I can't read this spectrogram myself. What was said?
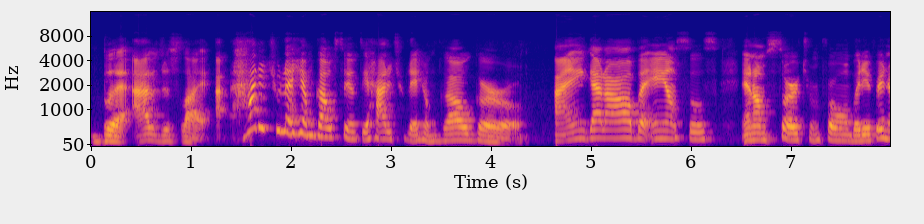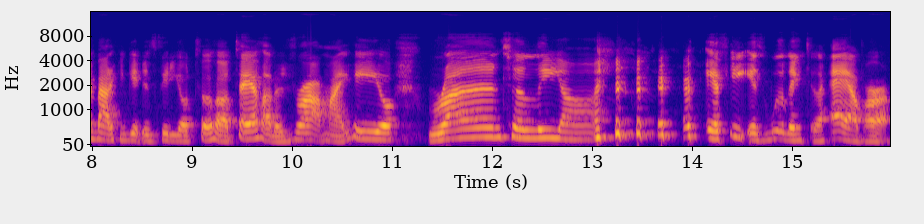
But I was just like, how did you let him go, Cynthia? How did you let him go, girl? I ain't got all the answers and I'm searching for them. But if anybody can get this video to her, tell her to drop Mike Hill, run to Leon if he is willing to have her.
